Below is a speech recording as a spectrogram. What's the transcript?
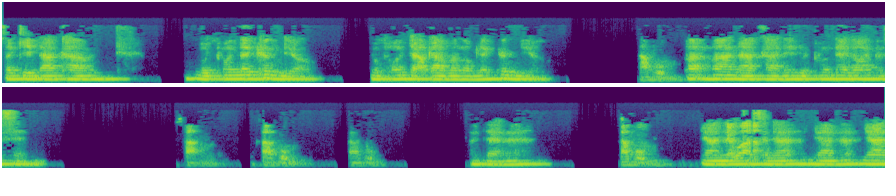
สกิราคาหลุดพ้นได้ครึ่งเดียว หลุดพ้นจากการมารมได้ครึ่งเดียว ครับผมพระพระนาคานี่หลุดพ้นได้ร้อยเปอร์เซ็นต์ครับครับผมครับผมเข้าใจนะครับผมญาณทัศนะญาณญาณ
